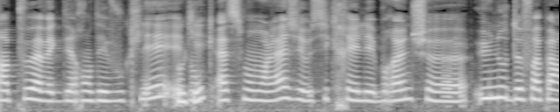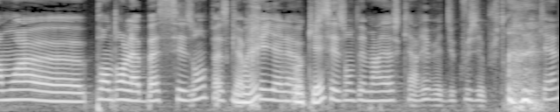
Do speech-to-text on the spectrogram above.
un peu avec des rendez-vous clés. Et donc, à ce moment-là, j'ai aussi créé les brunchs euh, une ou deux fois par mois euh, pendant la basse saison, parce qu'après, il y a la saison des mariages qui arrive et du coup, j'ai plus trop de week-end.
